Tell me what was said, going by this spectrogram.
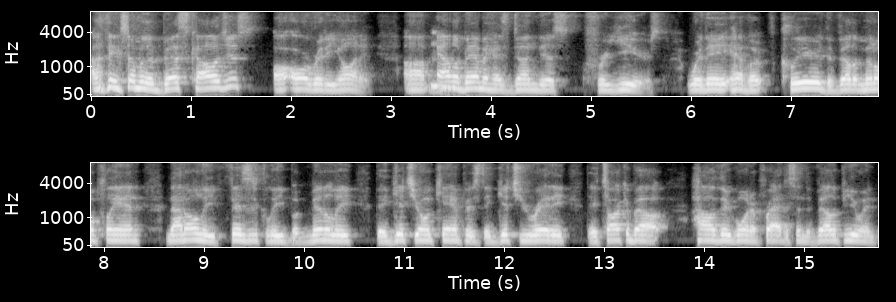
i think some of the best colleges are already on it um, mm-hmm. alabama has done this for years where they have a clear developmental plan not only physically but mentally they get you on campus they get you ready they talk about how they're going to practice and develop you. And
